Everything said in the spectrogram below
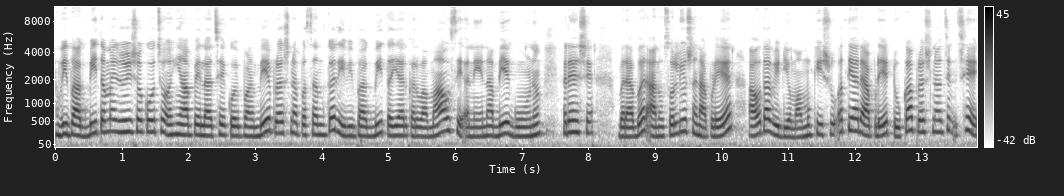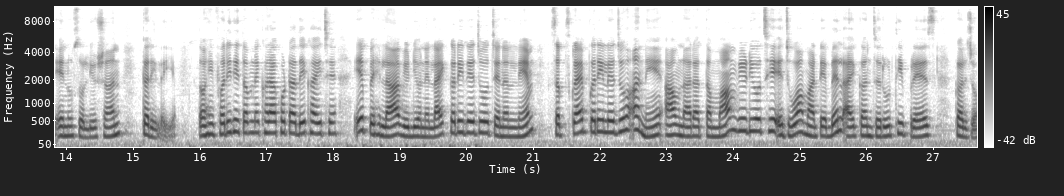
વિભાગ બી તમે જોઈ શકો છો. અહીં આપેલા છે, કોઈ પણ બે પ્રશ્ન પસંદ કરી વિભાગ બી તૈયાર કરવામાં આવશે અને એના બે ગુણ રહેશે. બરાબર? આનું સોલ્યુશન આપણે આવતા વિડીયોમાં મૂકીશું. અત્યારે આપણે ટૂંકા પ્રશ્ન છે એનું સોલ્યુશન કરી લઈએ. તો અહીં ફરીથી તમને ખરા ખોટા દેખાય છે. એ પહેલાં વિડીયોને લાઇક કરી દેજો, ચેનલને સબસ્ક્રાઈબ કરી લેજો અને આવનારા તમામ વીડિયો છે એ જોવા માટે બેલ આઇકન જરૂરથી પ્રેસ કરજો.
